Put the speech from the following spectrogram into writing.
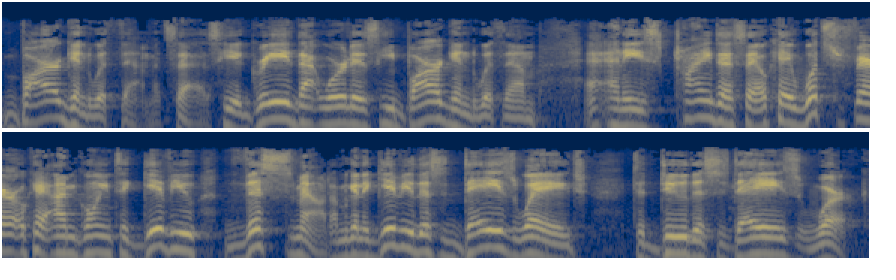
bargained with them, it says. He agreed, that word is he bargained with them. And he's trying to say, okay, what's fair? Okay, I'm going to give you this amount. I'm going to give you this day's wage to do this day's work.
